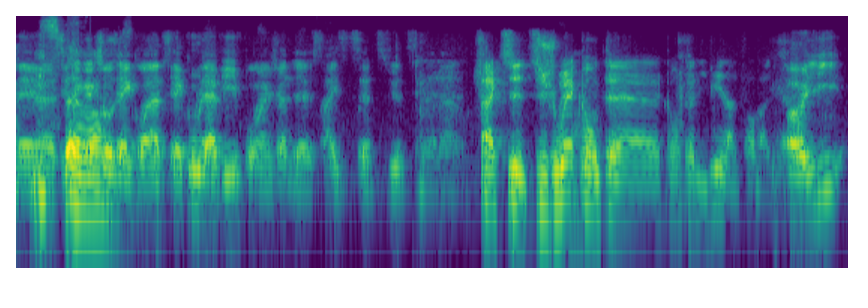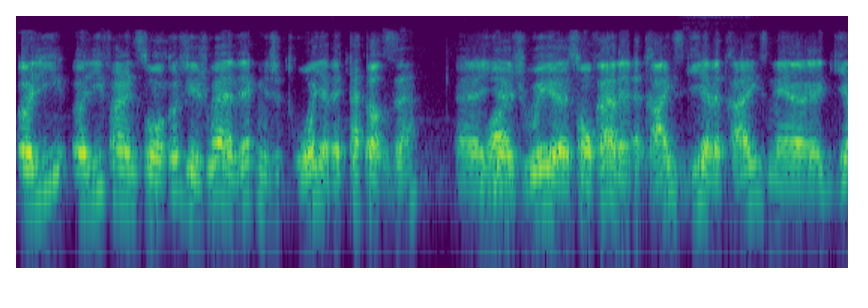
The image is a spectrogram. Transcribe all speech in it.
Mais euh, c'était quelque chose d'incroyable. C'était cool à vivre pour un jeune de 16, 17, 18, 19 ans. Fait que tu, tu jouais contre, contre Olivier dans le fond. Oli, Oli, Oli, faire une histoire courte, j'ai joué avec, mais j'ai 3, il avait 14 ans. Euh, il a joué, euh, son frère avait 13, Guy avait 13, mais euh, Guy,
